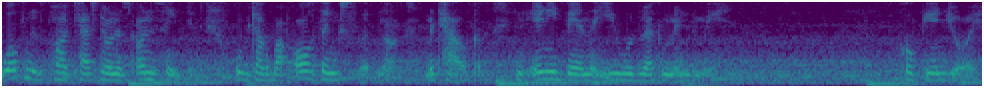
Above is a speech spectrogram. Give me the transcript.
Welcome to the podcast known as Unsainted, where we talk about all things Slipknot, Metallica, and any band that you would recommend to me. Hope you enjoy.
